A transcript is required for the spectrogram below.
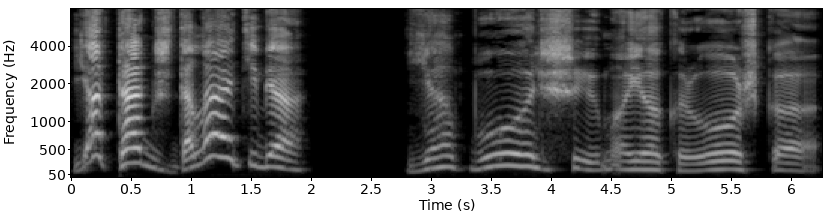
Я так ждала тебя!» «Я больше, моя крошка!»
